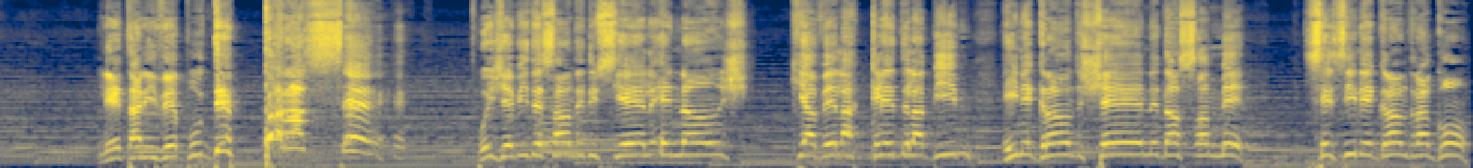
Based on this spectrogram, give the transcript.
Il est arrivé pour débarrasser. Oui, j'ai vu descendre du ciel un ange qui avait la clé de l'abîme et une grande chaîne dans sa main. Saisit les grands dragons,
